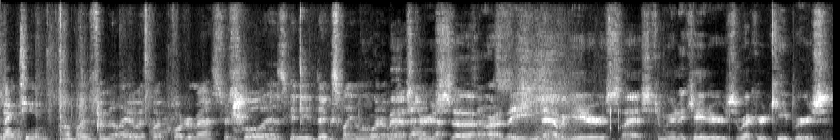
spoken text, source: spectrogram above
19. I'm unfamiliar with what quartermaster school is. Can you explain a little bit about that? Quartermasters uh, are the navigators slash communicators, record keepers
